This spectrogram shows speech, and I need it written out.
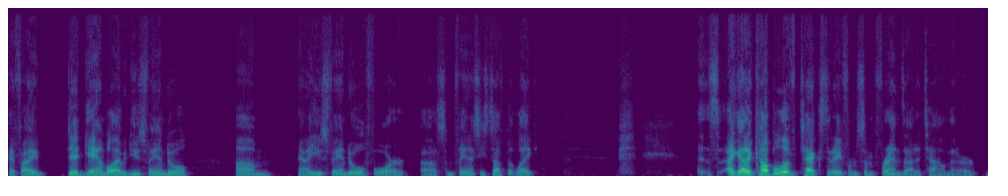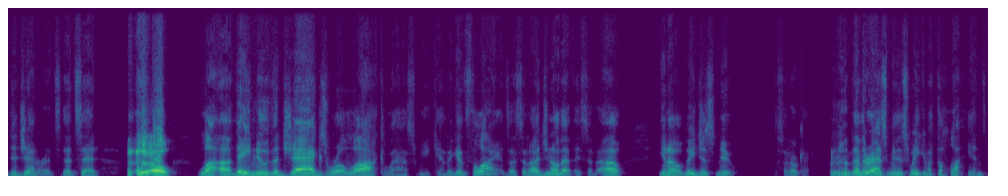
If I did gamble, I would use FanDuel. Um, and I use FanDuel for uh, some fantasy stuff, but like, I got a couple of texts today from some friends out of town that are degenerates that said, "Oh, uh, they knew the Jags were a lock last weekend against the Lions. I said, How'd you know that? They said, Oh, you know, they just knew. I said, Okay. then they're asking me this week about the Lions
